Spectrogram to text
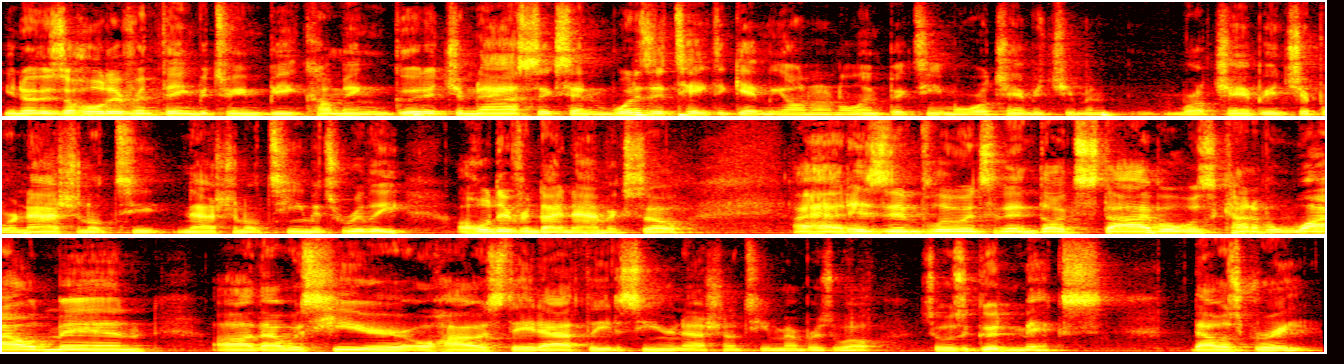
you know, there's a whole different thing between becoming good at gymnastics and what does it take to get me on an Olympic team or world championship, world championship or national te- national team. It's really a whole different dynamic. So I had his influence, and then Doug Steibel was kind of a wild man uh, that was here, Ohio State athlete, a senior national team member as well. So it was a good mix. That was great.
